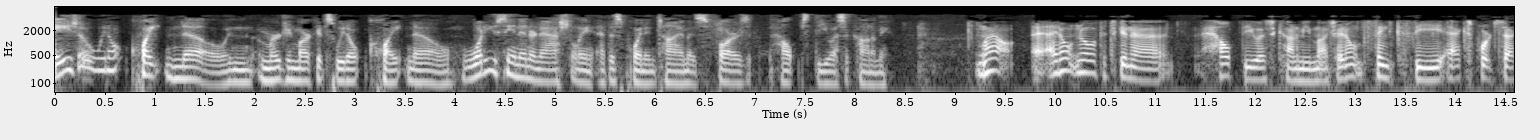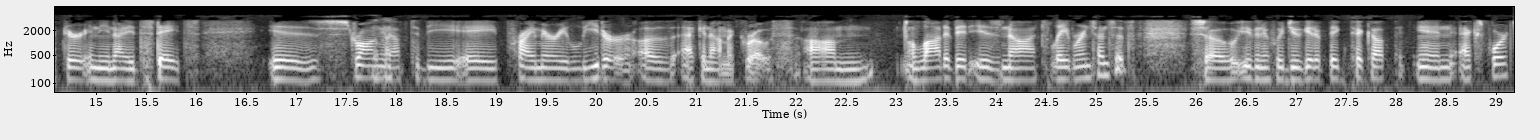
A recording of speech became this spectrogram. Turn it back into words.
Asia, we don't quite know. In emerging markets, we don't quite know. What are you seeing internationally at this point in time as far as it helps the U.S. economy? Well, I don't know if it's going to help the U.S. economy much. I don't think the export sector in the United States is strong enough to be a primary leader of economic growth. Um, a lot of it is not labor intensive. So even if we do get a big pickup in exports,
